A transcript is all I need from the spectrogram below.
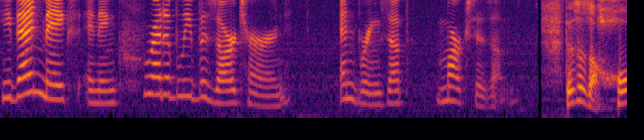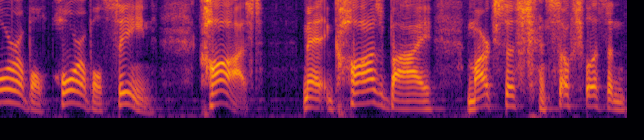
He then makes an incredibly bizarre turn and brings up Marxism. This is a horrible, horrible scene caused caused by Marxists and socialists and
